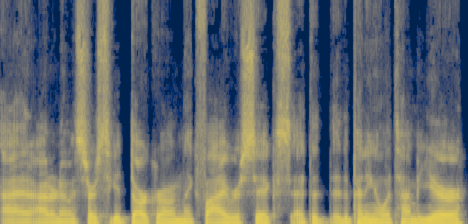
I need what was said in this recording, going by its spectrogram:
I, I don't know, it starts to get darker on like five or six at the depending on what time of year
